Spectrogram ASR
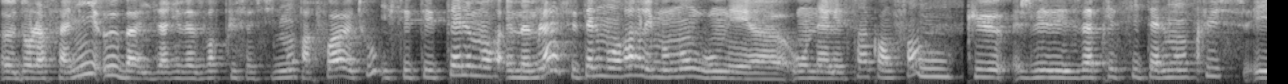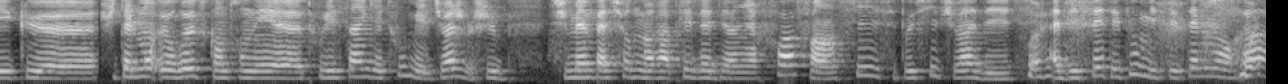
euh, dans leur famille, eux, bah, ils arrivent à se voir plus facilement parfois et tout. Et c'était tellement, et même là, c'est tellement rare les moments où on est, euh, où on a les cinq enfants Mm. que je les apprécie tellement plus et que euh, je suis tellement heureuse quand on est tous les cinq et tout mais tu vois je, je suis même pas sûre de me rappeler de la dernière fois enfin si c'est possible tu vois à des, Ouais. à des fêtes et tout mais c'est tellement rare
